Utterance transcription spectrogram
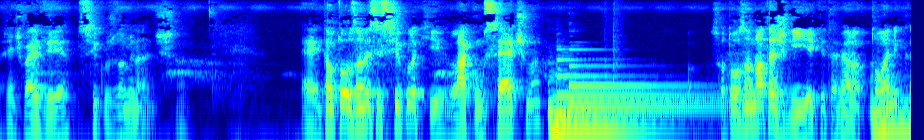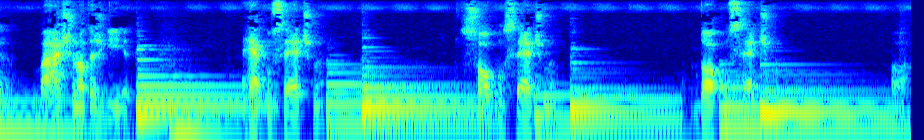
a gente vai ver ciclos dominantes. Né? É, então estou usando esse ciclo aqui, Lá com sétima. Só estou usando notas guia aqui, tá vendo? Tônica, baixa e notas guia. Ré com sétima, Sol com sétima, Dó com sétima. Ó.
